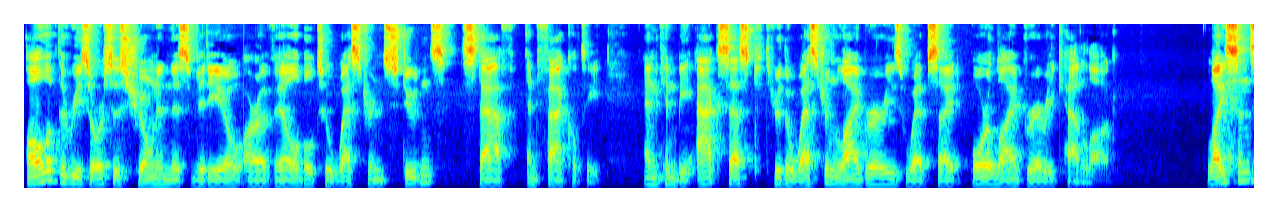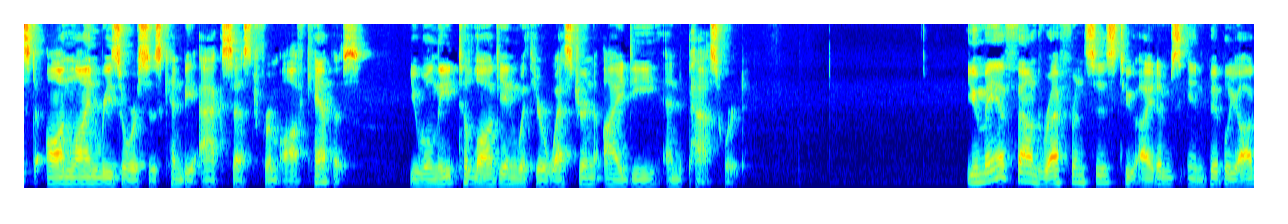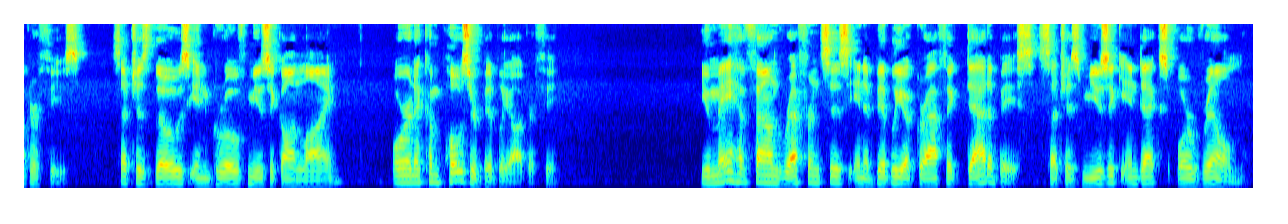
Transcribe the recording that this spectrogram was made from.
All of the resources shown in this video are available to Western students, staff, and faculty, and can be accessed through the Western Library's website or library catalog. Licensed online resources can be accessed from off-campus. You will need to log in with your Western ID and password. You may have found references to items in bibliographies, such as those in Grove Music Online, or in a composer bibliography. You may have found references in a bibliographic database such as Music Index or RILM.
